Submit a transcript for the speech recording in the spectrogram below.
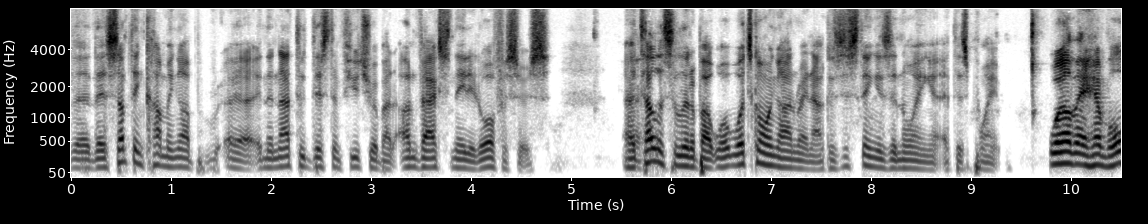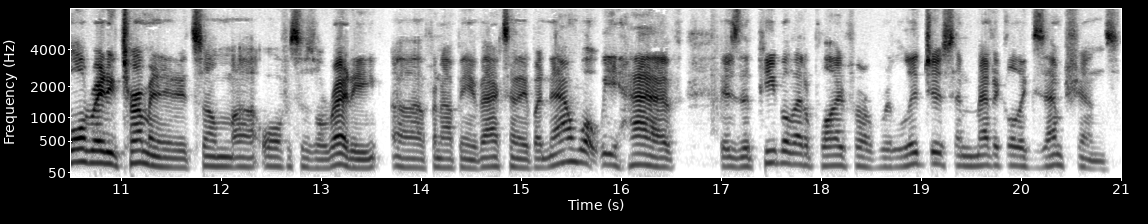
there's something coming up uh, in the not too distant future about unvaccinated officers. Uh, Right. Tell us a little about what, what's going on right now, because this thing is annoying at, at this point. Well, they have already terminated some uh, officers already uh, for not being vaccinated. But now what we have is the people that applied for religious and medical exemptions.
